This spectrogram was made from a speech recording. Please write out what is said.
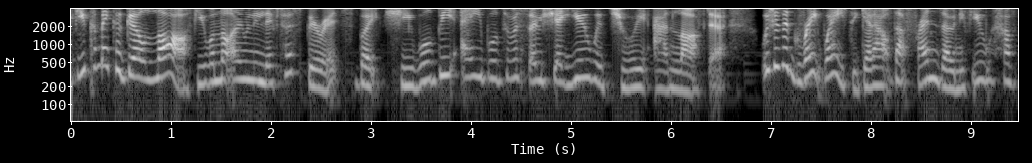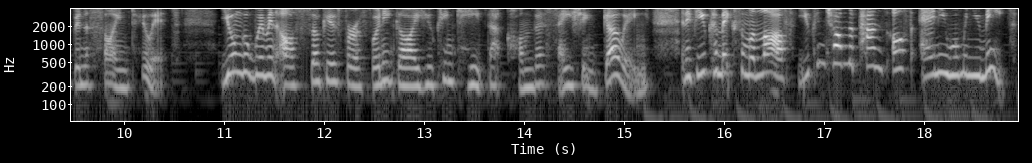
If you can make a girl laugh, you will not only lift her spirits, but she will be able to associate you with joy and laughter, which is a great way to get out of that friend zone if you have been assigned to it. Younger women are suckers for a funny guy who can keep that conversation going. And if you can make someone laugh, you can charm the pants off any woman you meet.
